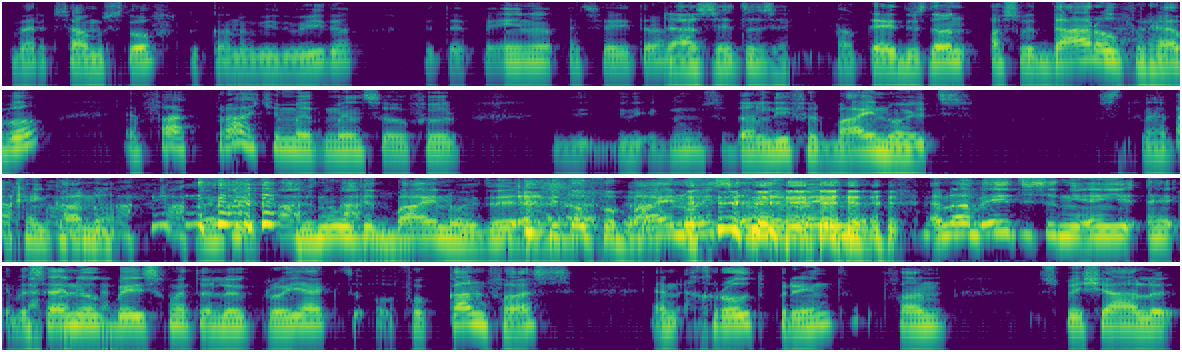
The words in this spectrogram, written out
werkzame stof, de cannabinoïden, de terpenen, et cetera. daar zitten ze. Oké, dus dan als we het daarover hebben, en vaak praat je met mensen over, die, die- ik noem ze dan liever binoids. Dan heb je geen je- dus noem ik het hè. Heb je het over binoids en. En dan weten ze het niet. En we zijn nu ook bezig met een leuk project voor Canvas. En grootprint van speciale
